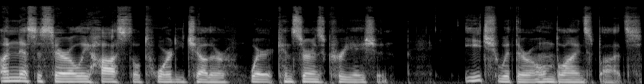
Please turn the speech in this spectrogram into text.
unnecessarily hostile toward each other where it concerns creation each with their own blind spots.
